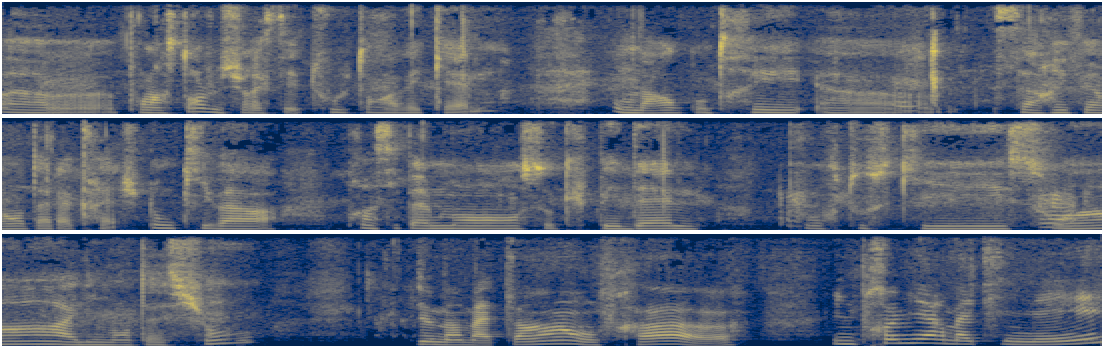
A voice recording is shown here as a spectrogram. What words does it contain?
Euh, pour l'instant, je suis restée tout le temps avec elle. On a rencontré euh, sa référente à la crèche, donc qui va principalement s'occuper d'elle pour tout ce qui est soins, alimentation. Demain matin, on fera euh, une première matinée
